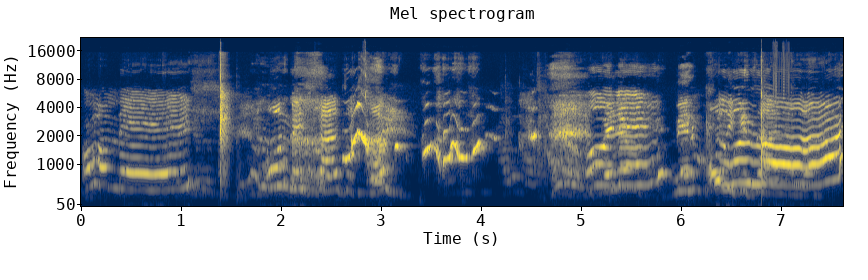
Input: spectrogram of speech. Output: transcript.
on beş, 15 tane top var. on Benim, benim 12 tane var.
